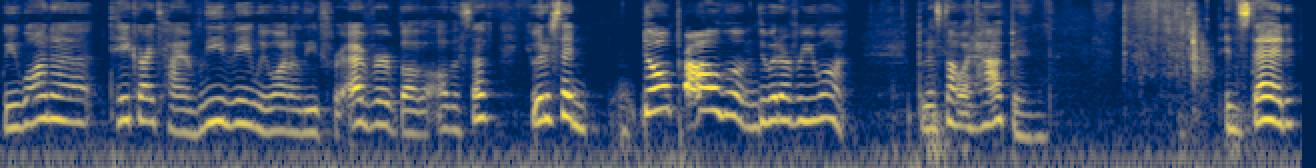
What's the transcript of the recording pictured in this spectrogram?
we want to take our time leaving, we want to leave forever, blah, blah, all this stuff, he would have said, no problem, do whatever you want. But that's not what happened. Instead,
